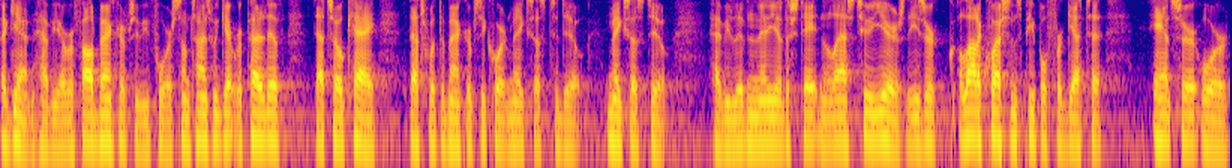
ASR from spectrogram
Again, have you ever filed bankruptcy before? Sometimes we get repetitive. That's okay. That's what the bankruptcy court makes us to do. Makes us do. Have you lived in any other state in the last two years? These are a lot of questions people forget to answer, or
